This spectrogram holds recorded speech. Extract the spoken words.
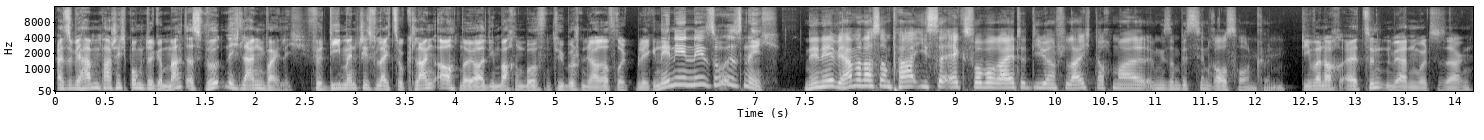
Also wir haben ein paar Stichpunkte gemacht. Es wird nicht langweilig. Für die Menschen, die es vielleicht so klang, ach, naja, die machen bloß einen typischen Jahresrückblick. Nee, nee, nee, so ist nicht. Nee, nee, wir haben ja noch so ein paar Easter Eggs vorbereitet, die wir vielleicht noch mal irgendwie so ein bisschen raushauen können. Die wir noch äh, zünden werden, wolltest du sagen.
